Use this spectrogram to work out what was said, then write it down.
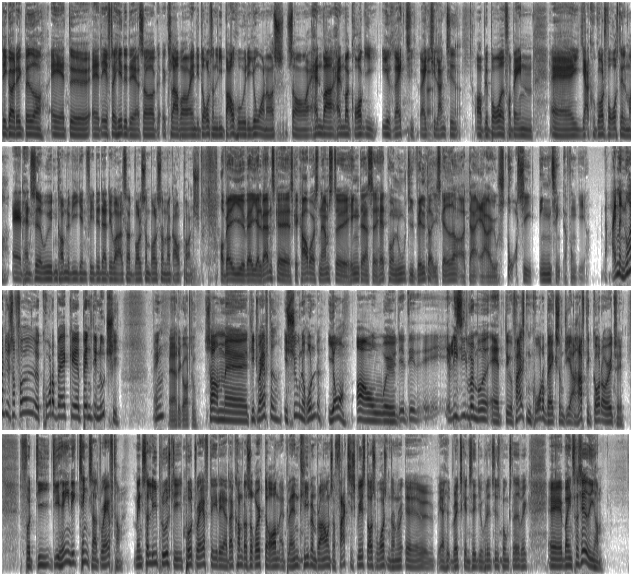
det gør det ikke bedre, at, øh, at efter hittet der, så klapper Andy Dalton lige baghovedet i jorden også. Så han var, han var groggy i rigtig, rigtig ja, lang tid. Ja og blev båret fra banen. Uh, jeg kunne godt forestille mig, at han sidder ude i den kommende weekend, fordi det der, det var altså et voldsomt, voldsomt knockout punch. Og hvad i, hvad i alverden skal, skal Cowboys nærmest øh, hænge deres øh, hat på nu? De vælter i skader, og der er jo stort set ingenting, der fungerer. Nej, men nu har de jo så fået quarterback Ben DiNucci, ikke? Ja, det er godt, du. som øh, de draftede i syvende runde i år. Og øh, det, det, jeg vil lige sige det på en måde, at det er jo faktisk en quarterback, som de har haft et godt øje til. Fordi de havde egentlig ikke tænkt sig at drafte ham. Men så lige pludselig på draft day der, der kom der så rygter om, at blandt andet Cleveland Browns, og faktisk vist også Washington, øh, ja, Redskins hed de jo på det tidspunkt stadigvæk, øh, var interesseret i ham.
